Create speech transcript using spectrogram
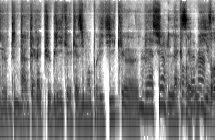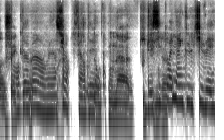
d'intérêt public et quasiment politique. Euh, bien sûr. L'accès au livre fait que. Demain, bien sûr. Faire des, Donc on a des citoyens cultivés.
